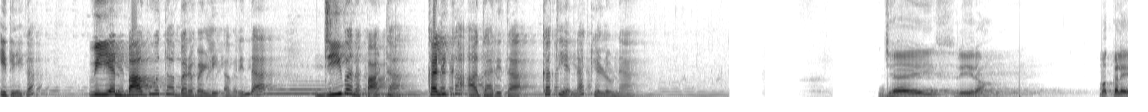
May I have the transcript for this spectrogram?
ಇದೀಗ ವಿಎನ್ ಭಾಗವತ ಬರಬಳ್ಳಿ ಅವರಿಂದ ಜೀವನ ಪಾಠ ಕಲಿಕಾ ಆಧಾರಿತ ಕಥೆಯನ್ನ ಕೇಳೋಣ. ಜೈ ಶ್ರೀರಾಮ್. ಮಕ್ಕಳೇ,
